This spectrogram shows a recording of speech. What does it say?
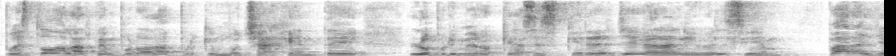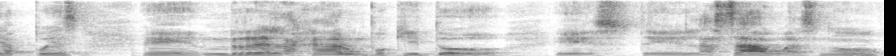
pues toda la temporada. Porque mucha gente lo primero que hace es querer llegar al nivel 100 para ya pues eh, relajar un poquito este, las aguas, ¿no?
